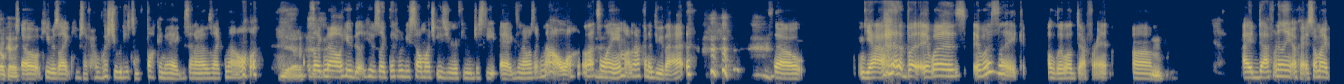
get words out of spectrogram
Okay. So he was like, he was like, I wish you would eat some fucking eggs, and I was like, no. Yeah. I was like, no. He would be, he was like, this would be so much easier if you would just eat eggs, and I was like, no, that's lame. I'm not going to do that. so yeah but it was it was like a little different um mm. i definitely okay so my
